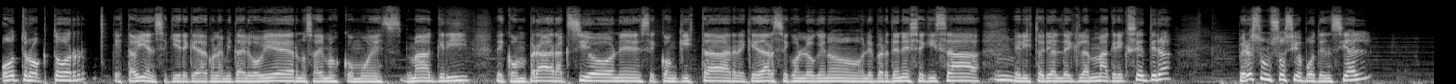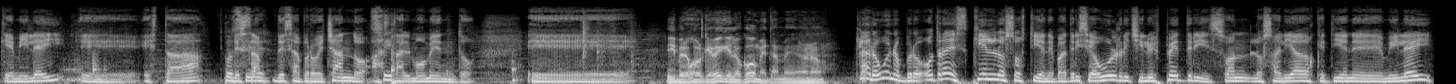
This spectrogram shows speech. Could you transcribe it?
otro actor que está bien, se quiere quedar con la mitad del gobierno, sabemos cómo es Macri, de comprar acciones, de conquistar, de quedarse con lo que no le pertenece quizá, el historial del clan Macri, etcétera. Pero es un socio potencial que Milei eh, está desa- desaprovechando Sí. hasta el momento. Eh, Y pero porque ve que lo come también, ¿o no? Claro, bueno, pero otra vez, ¿quién lo sostiene? Patricia Bullrich y Luis Petri son los aliados que tiene Milei.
